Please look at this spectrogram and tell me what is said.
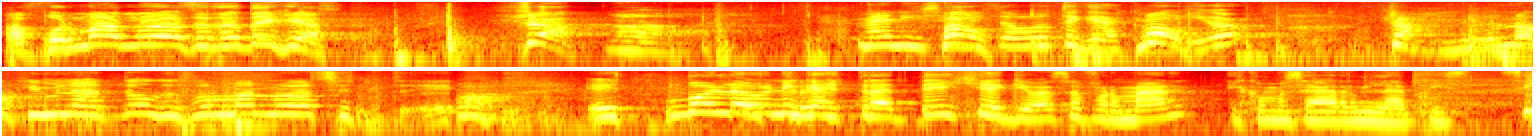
¡A formar nuevas estrategias! ¡Ya! Mani, señorita, ¿vos te quedás conmigo? No, no, Jimena, tengo que formar nuevas... este, eh, vos la única estrategia que vas a formar es cómo se agarra un lápiz, ¿sí?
